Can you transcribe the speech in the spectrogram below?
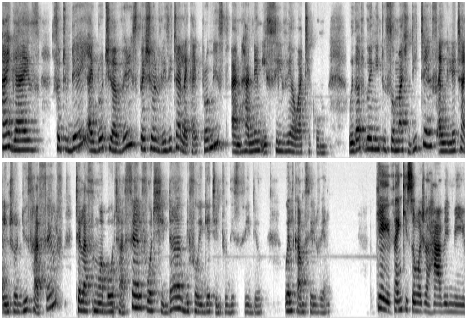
Hi guys, so today I brought you a very special visitor like I promised and her name is Sylvia Watikum. Without going into so much details, I will let her introduce herself, tell us more about herself, what she does before we get into this video. Welcome Sylvia. Okay, thank you so much for having me.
